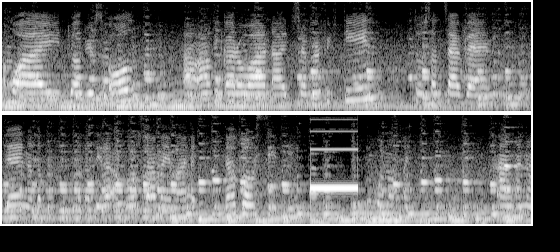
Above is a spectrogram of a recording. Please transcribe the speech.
ako ay 12 years old. Ang aking karawan ay December 15, 2007. Then, nakat nakatira ako sa Maymay, Davao City. Puno, ay, ang ano,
